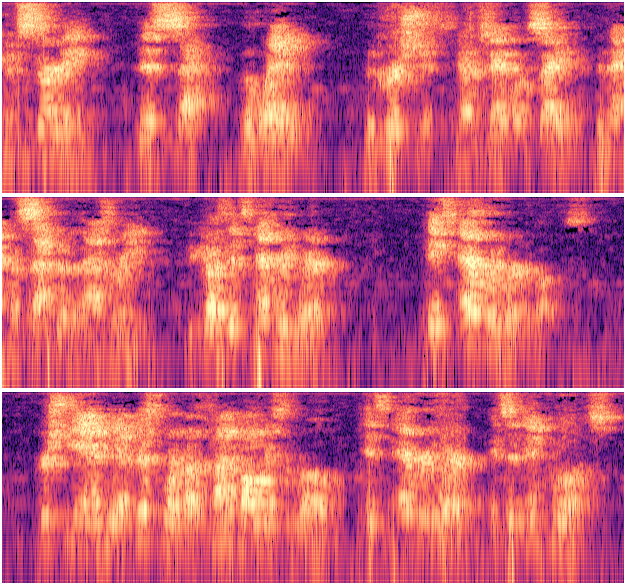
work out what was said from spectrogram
concerning this sect, the way, the Christians. You understand what I'm saying? The, the sect of the Nazarene. Because it's everywhere. It's everywhere, folks. Christianity, at this point, by the time Paul gets to Rome, it's everywhere. It's an influence.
